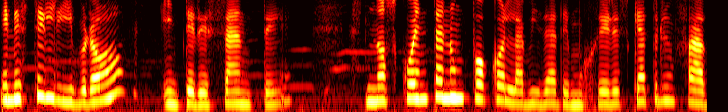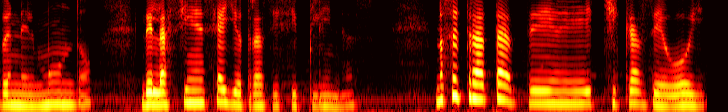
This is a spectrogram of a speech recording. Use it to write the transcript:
En este libro interesante nos cuentan un poco la vida de mujeres que ha triunfado en el mundo de la ciencia y otras disciplinas. No se trata de chicas de hoy,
